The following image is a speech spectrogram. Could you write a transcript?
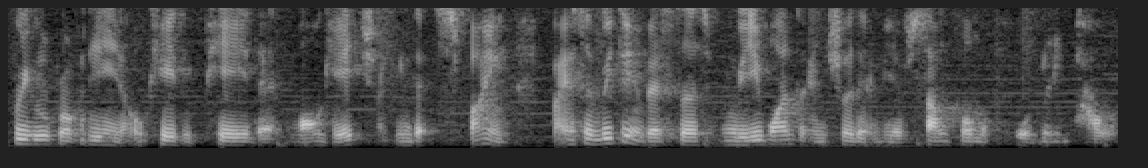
freehold property and you're okay to pay that mortgage, I think that's fine. But as a retail investors, we want to ensure that we have some form of holding power.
